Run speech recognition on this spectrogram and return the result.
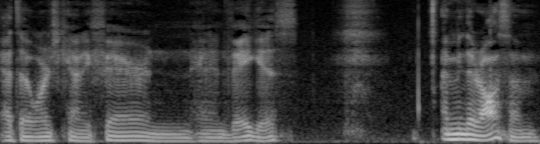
at the Orange County Fair and, and in Vegas. I mean, they're awesome.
